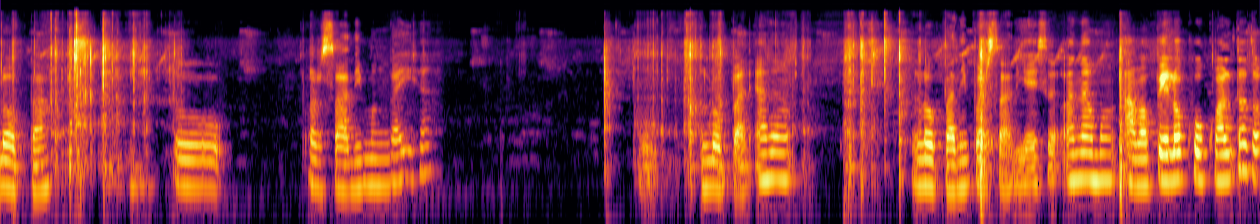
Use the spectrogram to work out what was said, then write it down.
લોભા તો પ્રસાદી મંગાવી છે લોભાની અને લોભાની પ્રસાદી આવી છે અને આવા પેલો ખોખો હાલતો હતો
